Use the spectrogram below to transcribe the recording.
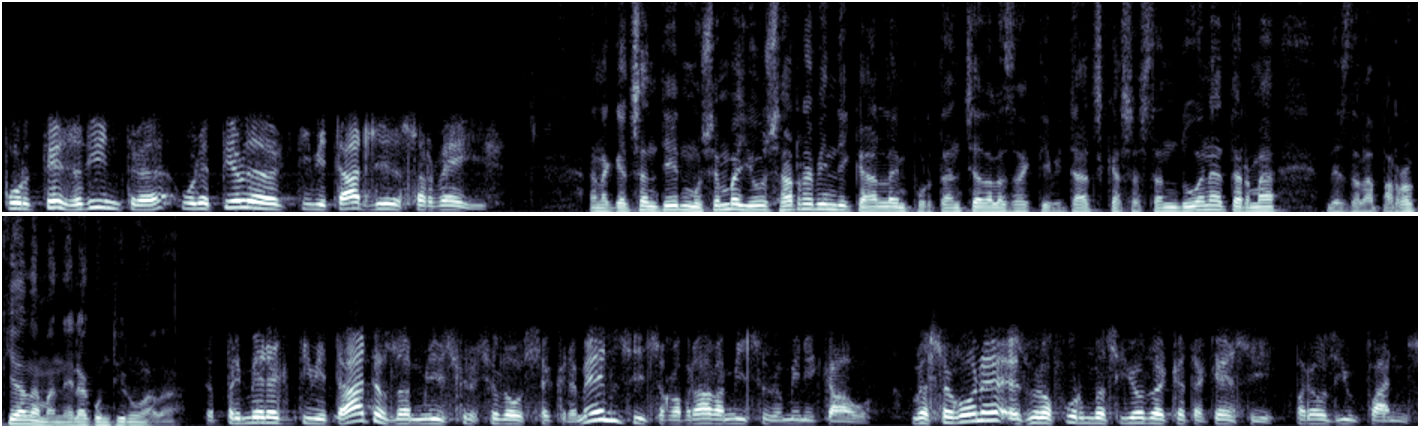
portés a dintre una pila d'activitats i de serveis. En aquest sentit, mossèn Bayús ha reivindicat la importància de les activitats que s'estan duent a terme des de la parròquia de manera continuada. La primera activitat és l'administració dels sacraments i celebrar la missa dominical. La segona és una formació de catequesi per als infants.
